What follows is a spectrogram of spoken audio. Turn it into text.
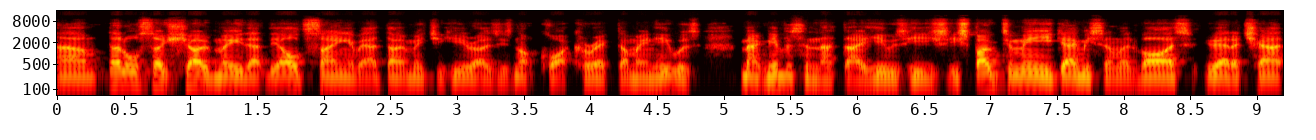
um, that also showed me that the old saying about "don't meet your heroes" is not quite correct. I mean, he was magnificent that day. He was he he spoke to me, he gave me some advice, we had a chat,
